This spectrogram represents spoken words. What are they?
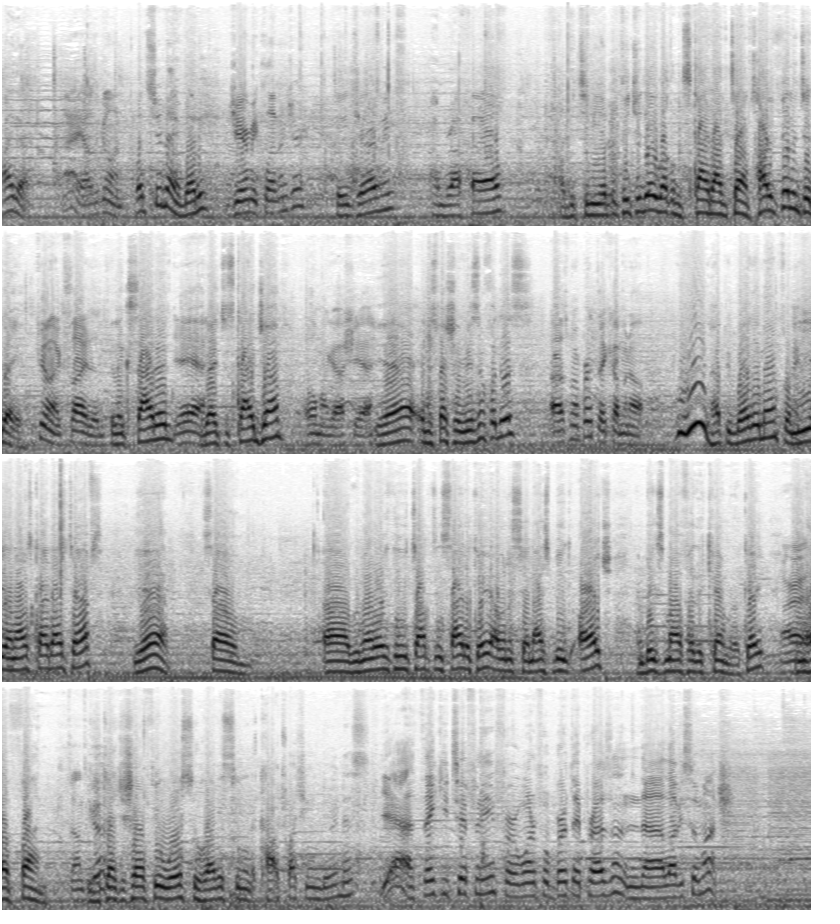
Hi there. Hi, how's it going? What's your name, buddy? Jeremy Clevenger. Hey, Jeremy. I'm Raphael. I'll be teaming up with you today. Welcome to Skydive Taft. How are you feeling today? Feeling excited. Feeling excited? Yeah. You ready to sky jump? Oh my gosh, yeah. Yeah. Any special reason for this? Uh, it's my birthday coming up. Woohoo! Happy birthday, man, from me and all Skydive Tafts. Yeah. So, uh, remember everything we talked inside, okay? I want to say a nice big arch and big smile for the camera, okay? All right. And have fun. Sounds If you good. care to share a few words to whoever's sitting on the couch watching and doing this? Yeah, thank you, Tiffany, for a wonderful birthday present, and I uh, love you so much.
